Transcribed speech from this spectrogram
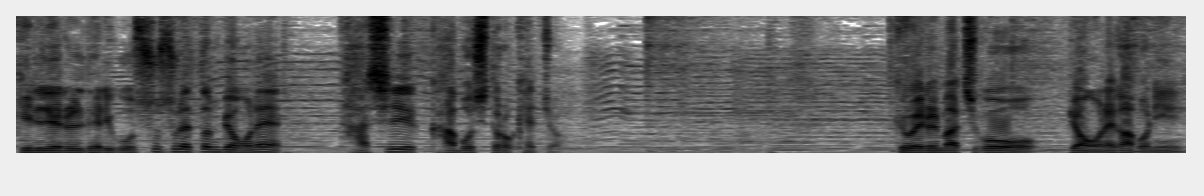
길리를 데리고 수술했던 병원에 다시 가보시도록 했죠. 교회를 마치고 병원에 가보니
